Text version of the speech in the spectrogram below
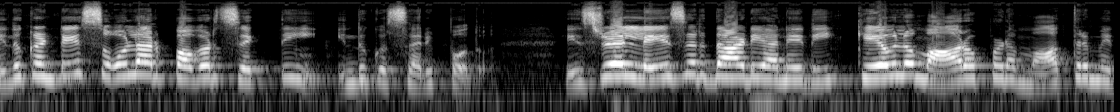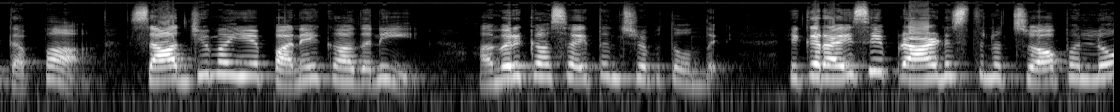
ఎందుకంటే సోలార్ పవర్ శక్తి ఇందుకు సరిపోదు. ఇజ్రాయెల్ లేజర్ దాడి అనేది కేవలం ఆరోపణ మాత్రమే తప్ప సాధ్యమయ్యే పనే కాదని అమెరికా సైతం చెబుతోంది. ఇక రైసీ ప్రయాణిస్తున్న చోపల్లో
